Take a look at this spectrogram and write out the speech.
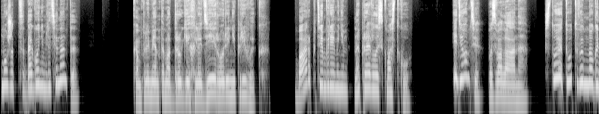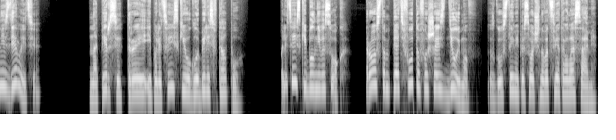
Может, догоним лейтенанта? Комплиментам от других людей Рори не привык. Барб тем временем направилась к мостку. «Идемте», — позвала она. «Стоя тут, вы много не сделаете». На пирсе Трей и полицейские углубились в толпу. Полицейский был невысок, ростом 5 футов и 6 дюймов, с густыми песочного цвета волосами,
